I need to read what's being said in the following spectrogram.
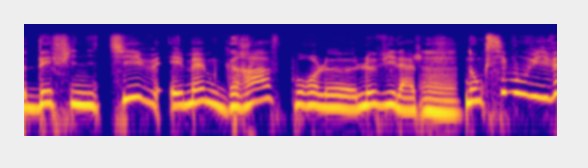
définitive et même grave pour le, le village. Mm. Donc si vous vivez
